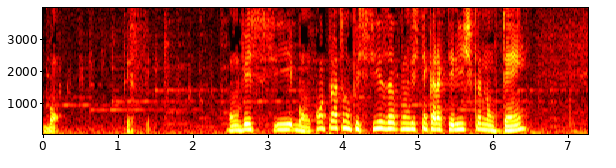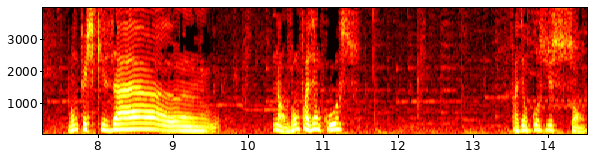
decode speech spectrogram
Bom, perfeito. Vamos ver se. Bom, contrato não precisa. Vamos ver se tem característica. Não tem. Vamos pesquisar. Não, vamos fazer um curso. Fazer um curso de som.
